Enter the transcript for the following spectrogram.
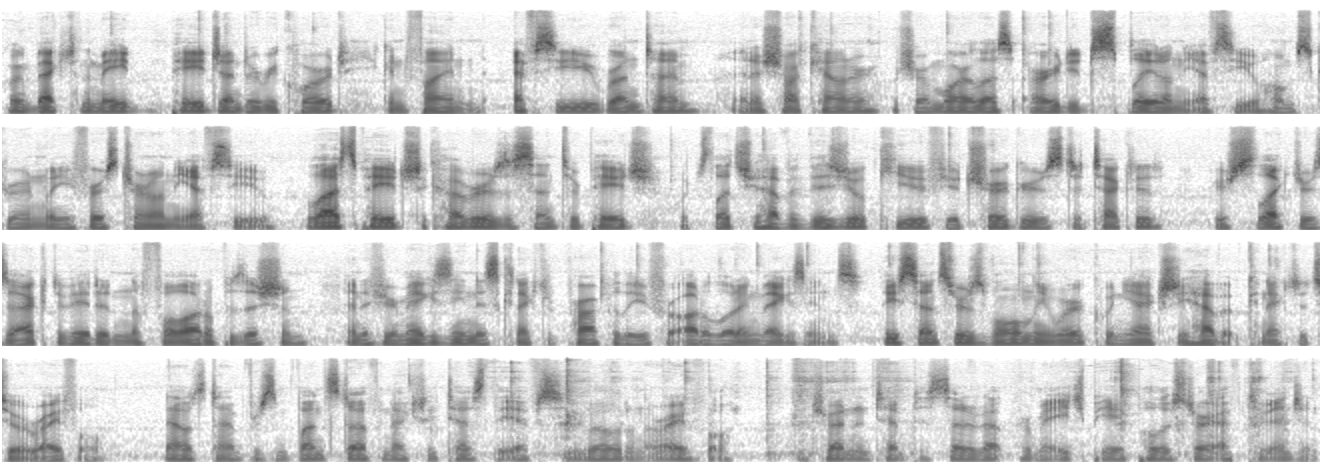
Going back to the main page under record, you can find FCU runtime and a shot counter, which are more or less already displayed on the FCU home screen when you first turn on the FCU. The last page to cover is a sensor page, which lets you have a visual cue if your trigger is detected, your selector is activated in the full auto position, and if your magazine is connected properly for auto-loading magazines. These sensors will only work when you actually have it connected to a rifle. Now it's time for some fun stuff and actually test the FCU load on the rifle. I'm trying to attempt to set it up for my HPA Polarstar F2 engine.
